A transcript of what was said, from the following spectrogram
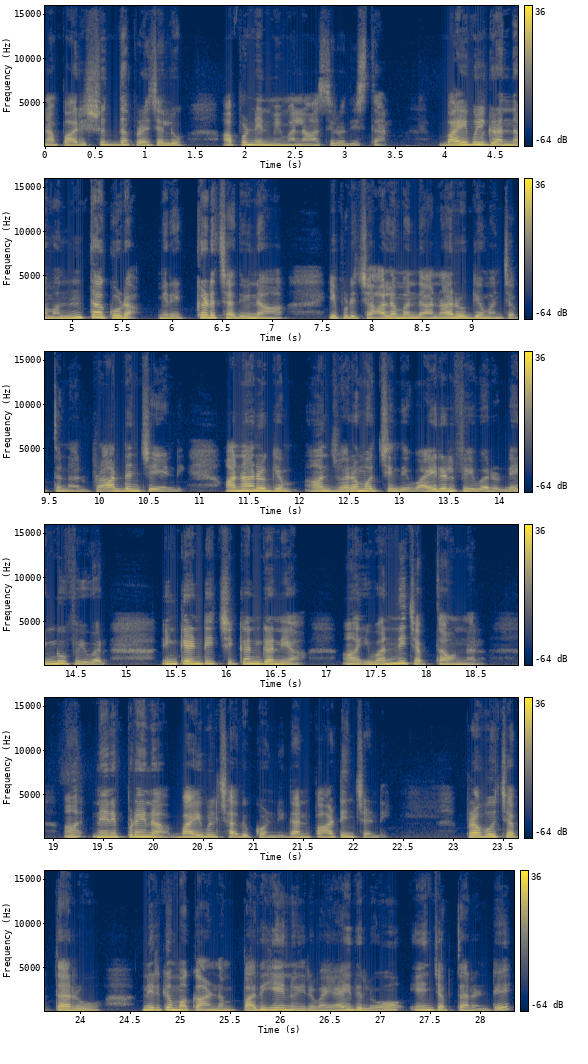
నా పరిశుద్ధ ప్రజలు. అప్పుడు నేను మిమ్మల్ని ఆశీర్వదిస్తాను. బైబిల్ గ్రంథం అంతా కూడా మీరు ఎక్కడ చదివినా ఇప్పుడు చాలామంది అనారోగ్యం అని చెప్తున్నారు. ప్రార్థన చేయండి. అనారోగ్యం జ్వరం వచ్చింది వైరల్ ఫీవర్ డెంగ్యూ ఫీవర్ ఇంకేంటి? చికెన్ గనియా ఇవన్నీ చెప్తా ఉన్నారు. నేను ఎప్పుడైనా బైబిల్ చదువుకోండి దాన్ని పాటించండి. ప్రభు చెప్తారు నిర్గమకాండం పదిహేను ఇరవై ఐదులో ఏం చెప్తారంటే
